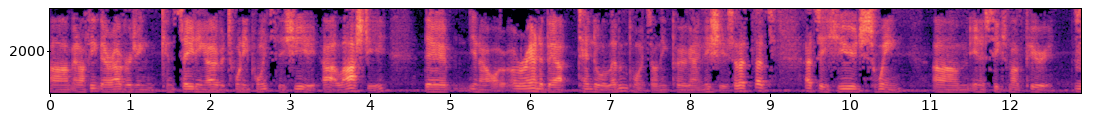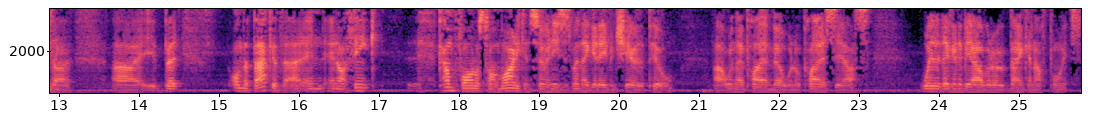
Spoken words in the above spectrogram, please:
um, and I think they're averaging conceding over twenty points this year. Uh, last year, they're you know around about ten to eleven points I think per game this year. So that's that's that's a huge swing um, in a six month period. So, uh, but on the back of that, and and I think come finals time, my only concern is is when they get even share of the pill, uh, when they play a Melbourne or play a South, whether they're going to be able to bank enough points.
